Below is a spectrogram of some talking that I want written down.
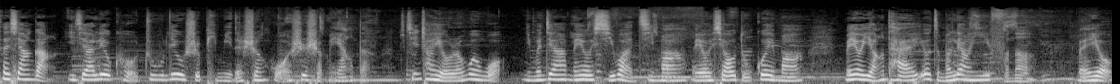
在香港，一家六口住六十平米的生活是什么样的？经常有人问我：你们家没有洗碗机吗？没有消毒柜吗？没有阳台又怎么晾衣服呢？没有，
